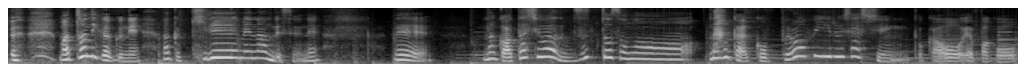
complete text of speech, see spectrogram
まあとにかくねなんか綺麗めなんですよね。でなんか私はずっとそのなんかこうプロフィール写真とかをやっぱこ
